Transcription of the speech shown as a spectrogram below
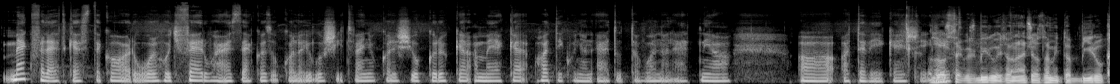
megfeledkeztek arról, hogy felruházzák azokkal a jogosítványokkal és jogkörökkel, amelyekkel hatékonyan el tudta volna látni a, a, a tevékenységét. Az országos bírói tanács az, amit a bírók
